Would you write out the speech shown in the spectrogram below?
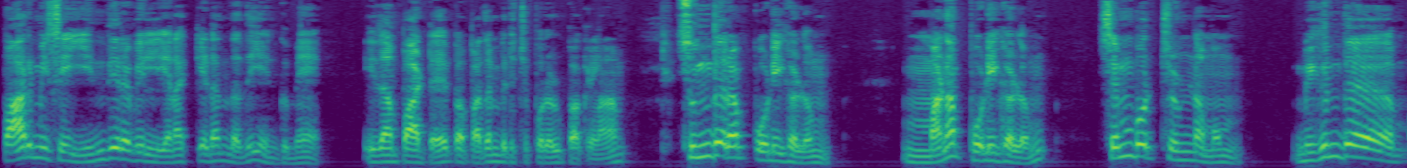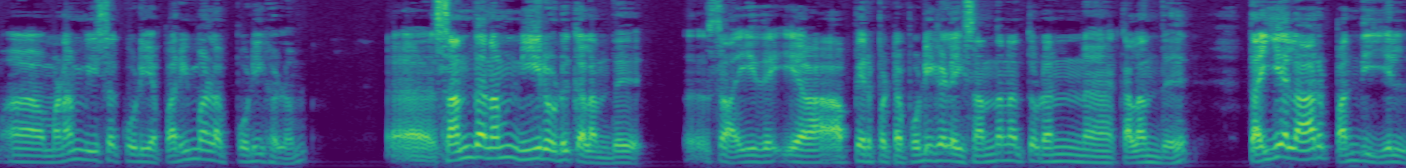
பார்மிசை இந்திரவில் எனக்கிடந்தது எங்குமே. இதான் பாட்டு. இப்ப பதம் பிரிச்சு பொருள் பார்க்கலாம். சுந்தர பொடிகளும் மணப்பொடிகளும் செம்பொற்சுண்ணமும் மிகுந்த மனம் வீசக்கூடிய பரிமள பொடிகளும் சந்தனம் நீரோடு கலந்து ச- இது அப்பேற்பட்ட பொடிகளை சந்தனத்துடன் கலந்து தையலார் பந்தியில்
